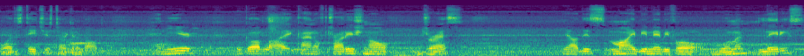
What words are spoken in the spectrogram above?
what the statue is talking about. And here we got like kind of traditional dress. Yeah, this might be maybe for women, ladies.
